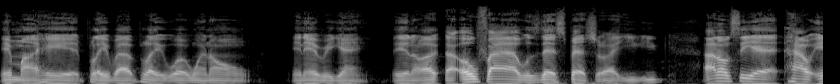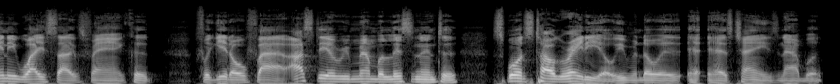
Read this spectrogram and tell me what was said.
in my head, play by play, what went on in every game. You know, I, I, 05 was that special. Right? You, you, I don't see how any White Sox fan could forget 05. I still remember listening to sports talk radio, even though it, it has changed now. But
